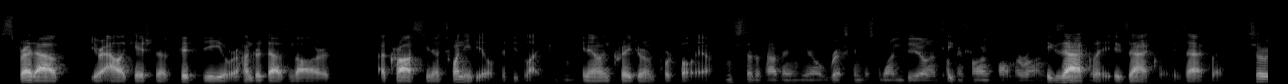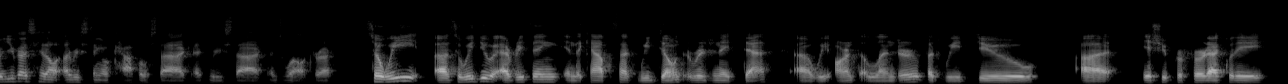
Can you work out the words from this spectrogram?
spread out your allocation of fifty or hundred thousand dollars across you know 20 deals if you'd like mm-hmm. you know and create your own portfolio instead of having you know risk in just one deal and something falling fall in the wrong exactly exactly exactly so you guys hit out every single capital stack equity stack as well correct so we uh, so we do everything in the capital stack we don't originate debt uh, we aren't a lender but we do uh, issue preferred equity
